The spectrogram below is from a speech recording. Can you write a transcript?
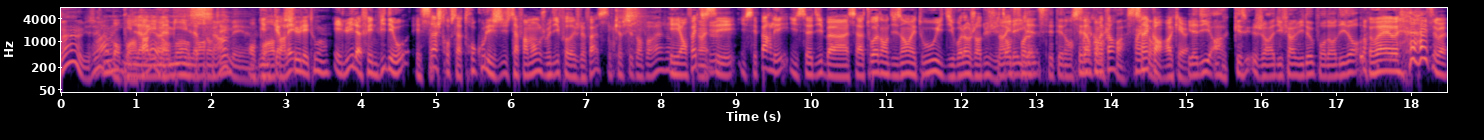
Ouais, bien sûr. Ouais, bon, on pourra il en l'a parler, il hein, On mis, on il en faire planté. un, mais, euh, On Il y a une en parler. capsule et tout. hein. Et lui, il a fait une vidéo. Et ça, je trouve ça trop cool. Et ça fait un moment que je me dis, il faudrait que je le fasse. Une capsule temporelle, genre Et en fait, Ouais. il s'est- parlé. Il s'est dit, bah, c'est à toi dans 10 ans et tout. Il dit, voilà, aujourd'hui, j'ai tant de a- a- C'était dans C'est 5 dans combien ans, de je temps crois. 5 ans, ok. ouais. Il a dit oh, j'aurais dû faire une vidéo pour dans 10 ans. Ouais, ouais, c'est vrai.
